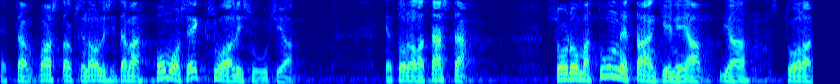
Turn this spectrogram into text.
että vastauksena olisi tämä homoseksuaalisuus, ja, ja todella tästä Sodoma tunnetaankin, ja, ja tuolla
